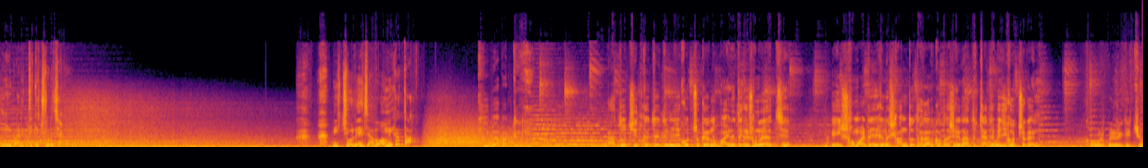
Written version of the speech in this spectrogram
আমি এই বাড়ি থেকে চলে যাব। আমি চলে যাব আমি কথা কি ব্যাপারটা কি এত চিৎকার চেঁচামেচি করছ কেন? বাইরে থেকে শোনা যাচ্ছে। এই সময়টা যেখানে শান্ত থাকার কথা সেখানে এত চেঁচামেচি করছ কেন? খবর পেলে কিছু?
